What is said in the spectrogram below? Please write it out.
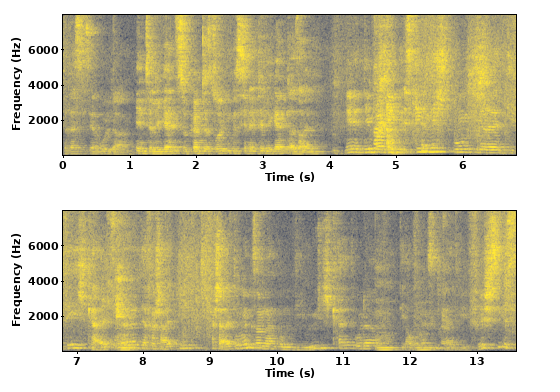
Interesse ist sehr wohl da. Intelligenz, du könntest ruhig ein bisschen intelligenter sein. Nee, in dem Fall ging es ging nicht um ihre, die Fähigkeit äh, der Verschalten, Verschaltungen, sondern um die Müdigkeit oder mhm. die Aufmerksamkeit, wie frisch sie ist.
